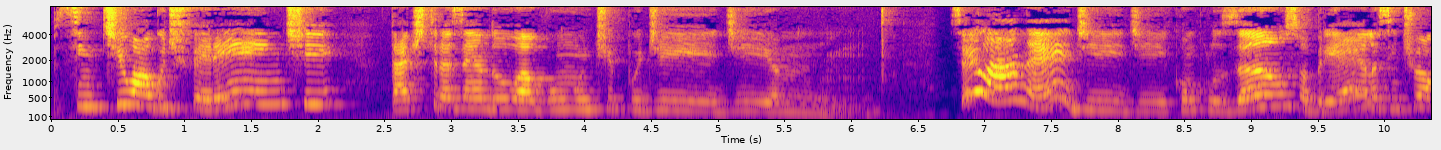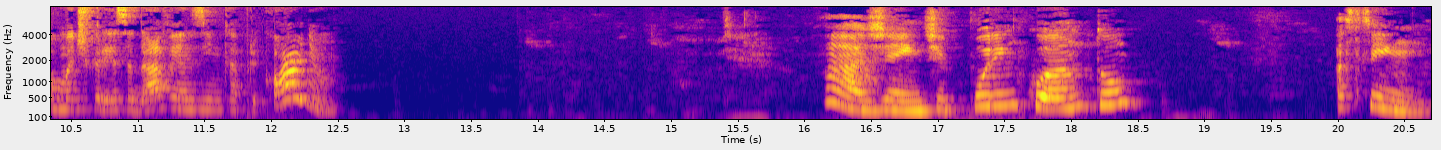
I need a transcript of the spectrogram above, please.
sentiu algo diferente? Tá te trazendo algum tipo de, de hum, sei lá, né, de, de conclusão sobre ela? Sentiu alguma diferença da Vênus em Capricórnio? Ah, gente, por enquanto, assim,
